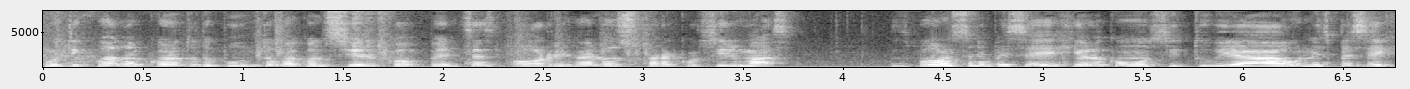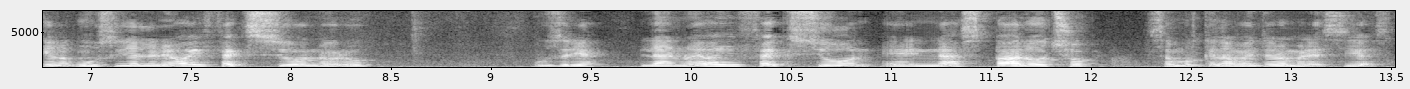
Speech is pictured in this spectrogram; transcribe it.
Multijugador, cuarto tu punto para conseguir recompensas o regalos para conseguir más. Después una especie de gelo como si tuviera una especie de gelo como si la nueva infección, ¿no? Usaría la nueva infección en Aspal 8. Sabemos que normalmente lo merecías.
